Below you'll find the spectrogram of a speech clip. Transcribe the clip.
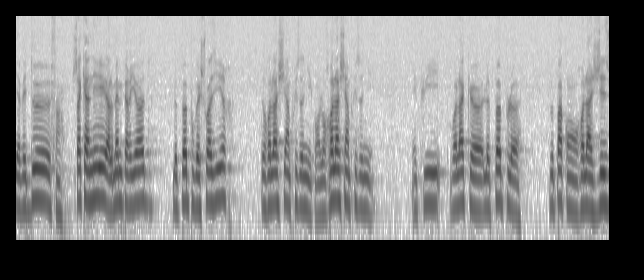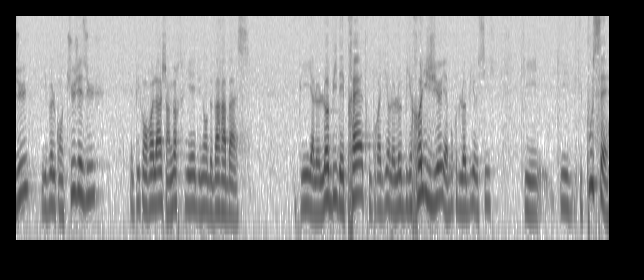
y avait deux, enfin, chaque année, à la même période, le peuple pouvait choisir de relâcher un prisonnier, quoi. leur relâcher un prisonnier. Et puis voilà que le peuple ne veut pas qu'on relâche Jésus, ils veulent qu'on tue Jésus, et puis qu'on relâche un meurtrier du nom de Barabbas. Et puis il y a le lobby des prêtres, on pourrait dire le lobby religieux, il y a beaucoup de lobbies aussi qui, poussaient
